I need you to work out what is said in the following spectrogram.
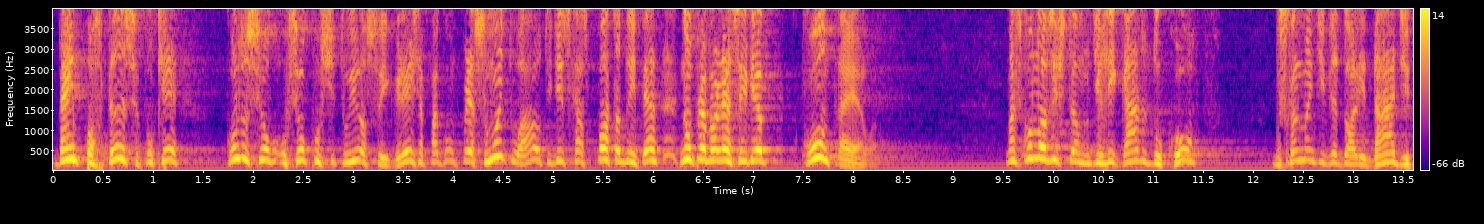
Dá importância porque quando o Senhor, o Senhor constituiu a sua igreja, pagou um preço muito alto e disse que as portas do inferno não prevaleceriam contra ela. Mas quando nós estamos desligados do corpo, buscando uma individualidade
